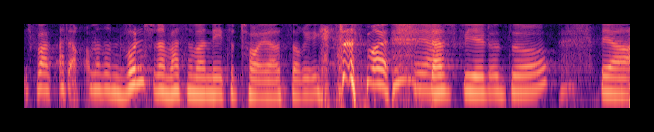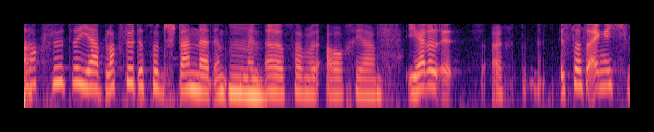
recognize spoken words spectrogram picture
Ich war, hatte auch immer so einen Wunsch und dann war es immer, nee, zu teuer, sorry, dass mal Ja. das spielt und so. Ja. Blockflöte, ja, Blockflöte ist so ein Standardinstrument. Äh, Das haben wir auch, ja. Ja, das, äh, Ist ist das eigentlich,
